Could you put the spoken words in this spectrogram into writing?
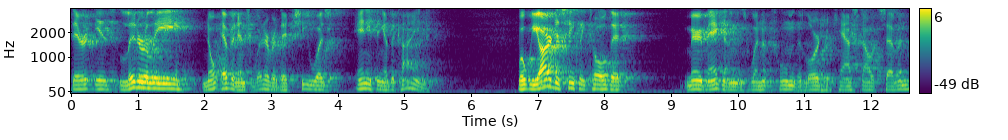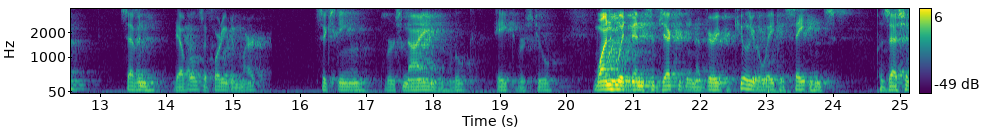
there is literally no evidence whatever that she was anything of the kind. But we are distinctly told that Mary Magdalene is one of whom the Lord had cast out seven, seven devils, according to Mark 16, verse 9, and Luke 8, verse 2 one who had been subjected in a very peculiar way to Satan's possession,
